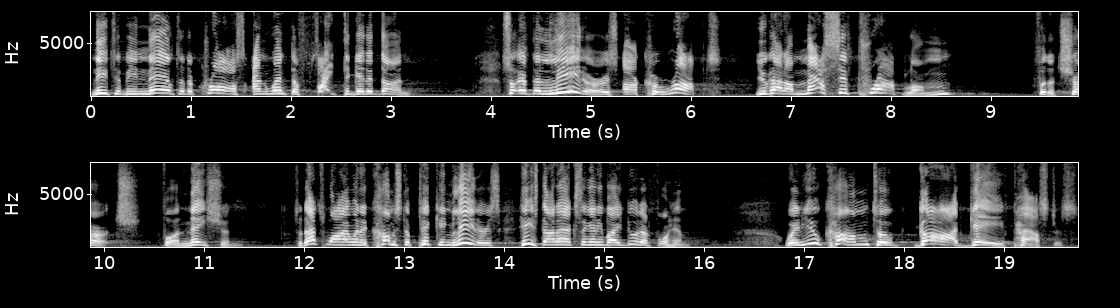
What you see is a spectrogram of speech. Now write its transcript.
need to be nailed to the cross and went to fight to get it done. So if the leaders are corrupt, you got a massive problem for the church, for a nation. So that's why when it comes to picking leaders, he's not asking anybody to do that for him. When you come to God gave pastors.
